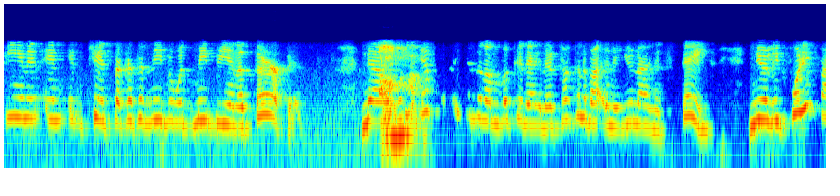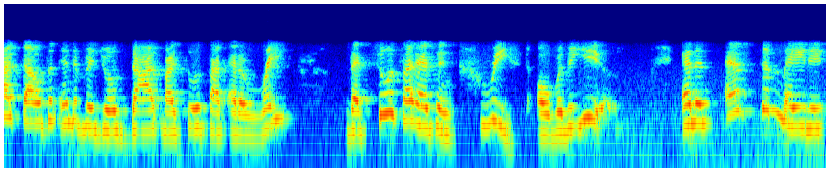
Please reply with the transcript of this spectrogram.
seeing it in, in kids, like I said, even with me being a therapist. Now, the information that I'm looking at, and they're talking about in the United States, nearly 45,000 individuals died by suicide at a rate that suicide has increased over the years. And an estimated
